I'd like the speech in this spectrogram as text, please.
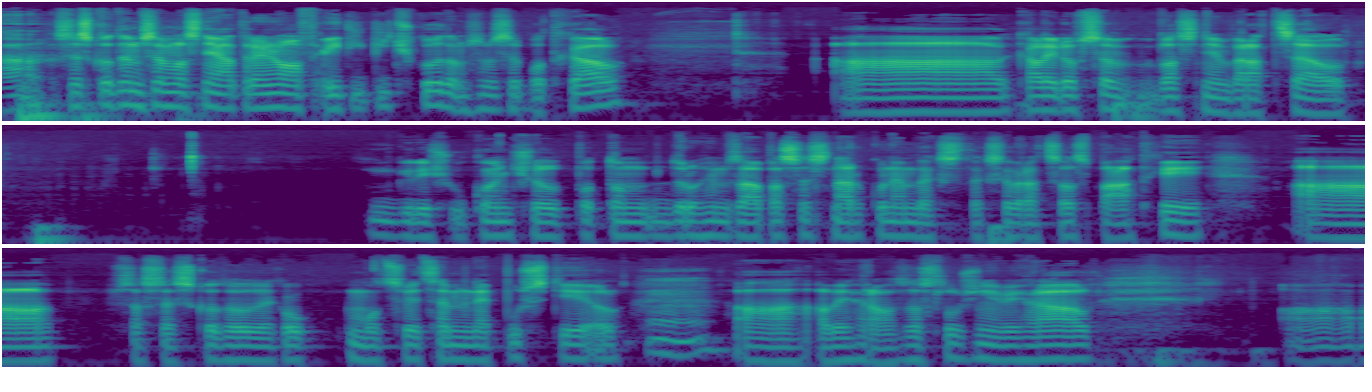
A? Se Scottem jsem vlastně já trénoval v ATT, tam jsem se potkal a Kalidov se vlastně vracel když ukončil po tom druhém zápase s Narkunem, tak se, tak se vracel zpátky a zase Scott ho jako moc věcem nepustil mm. a, a vyhrál, zaslouženě vyhrál. A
